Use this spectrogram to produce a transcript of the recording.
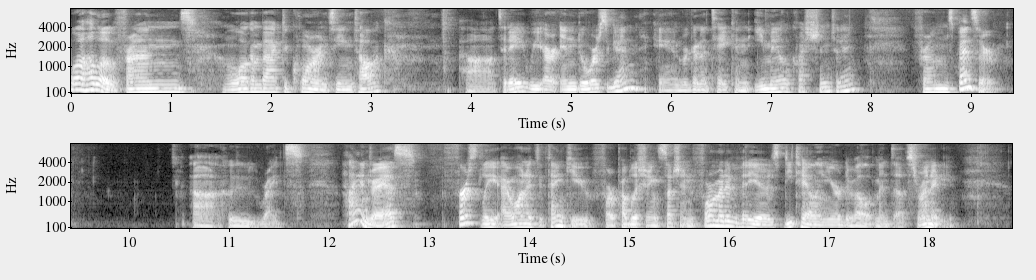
Well, hello, friends. Welcome back to Quarantine Talk. Uh, today we are indoors again, and we're going to take an email question today from Spencer, uh, who writes Hi, Andreas. Firstly, I wanted to thank you for publishing such informative videos detailing your development of Serenity.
